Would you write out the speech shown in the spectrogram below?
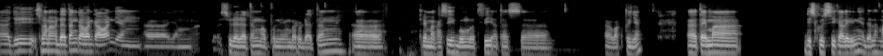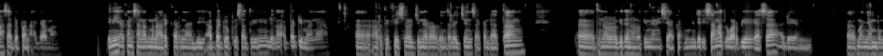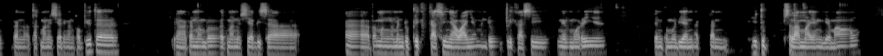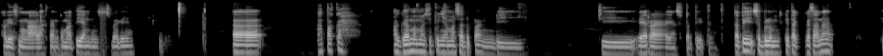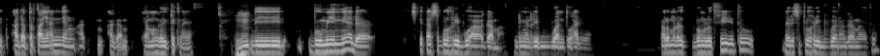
Uh, jadi selamat datang kawan-kawan yang uh, yang sudah datang maupun yang baru datang. Uh, terima kasih Bung Lutfi atas uh, uh, waktunya. Uh, tema diskusi kali ini adalah masa depan agama. Ini akan sangat menarik karena di abad 21 ini adalah abad di mana uh, artificial general intelligence akan datang, teknologi-teknologi manusia akan menjadi sangat luar biasa. Ada yang uh, menyambungkan otak manusia dengan komputer, yang akan membuat manusia bisa uh, apa menduplikasi nyawanya, menduplikasi memorinya dan kemudian akan hidup selama yang dia mau alias mengalahkan kematian dan sebagainya. Uh, apakah agama masih punya masa depan di di era yang seperti itu? Tapi sebelum kita ke sana ada pertanyaan yang agak yang menggelitik lah ya. Mm -hmm. Di bumi ini ada sekitar 10 ribu agama dengan ribuan Tuhannya. Kalau menurut Bung Lutfi itu dari 10 ribuan agama itu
